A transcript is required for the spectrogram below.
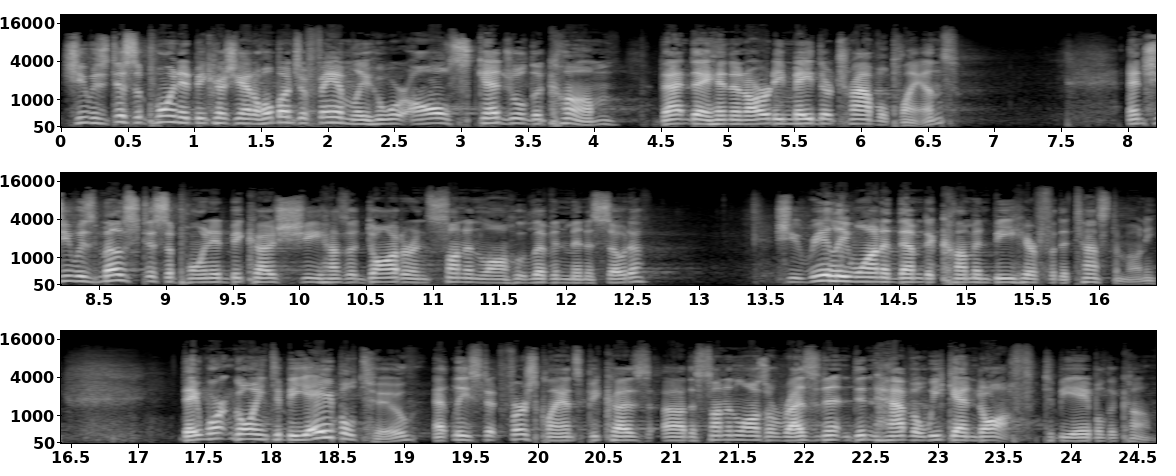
She was disappointed because she had a whole bunch of family who were all scheduled to come that day and had already made their travel plans. And she was most disappointed because she has a daughter and son in law who live in Minnesota. She really wanted them to come and be here for the testimony. They weren't going to be able to, at least at first glance, because uh, the son in law is a resident and didn't have a weekend off to be able to come.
